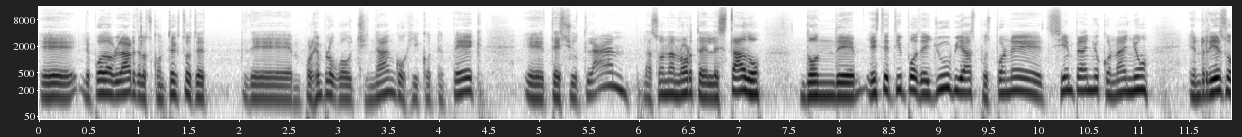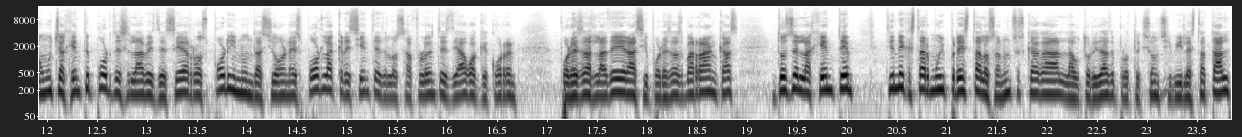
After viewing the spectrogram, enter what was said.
eh, le puedo hablar de los contextos de, por ejemplo, Huachinango, Jicotepec, eh, Teciutlán, la zona norte del estado, donde este tipo de lluvias pues pone siempre año con año en riesgo a mucha gente por deslaves de cerros, por inundaciones, por la creciente de los afluentes de agua que corren por esas laderas y por esas barrancas. Entonces la gente tiene que estar muy presta a los anuncios que haga la Autoridad de Protección Civil Estatal.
